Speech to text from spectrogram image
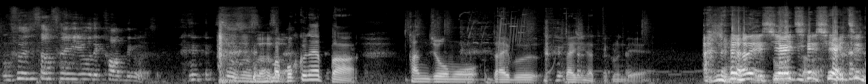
富士山採用で変わってくるんですよ。そうそうそうそう。まあ僕のやっぱ感情もだいぶ大事になってくるんで 試合中、試合中に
